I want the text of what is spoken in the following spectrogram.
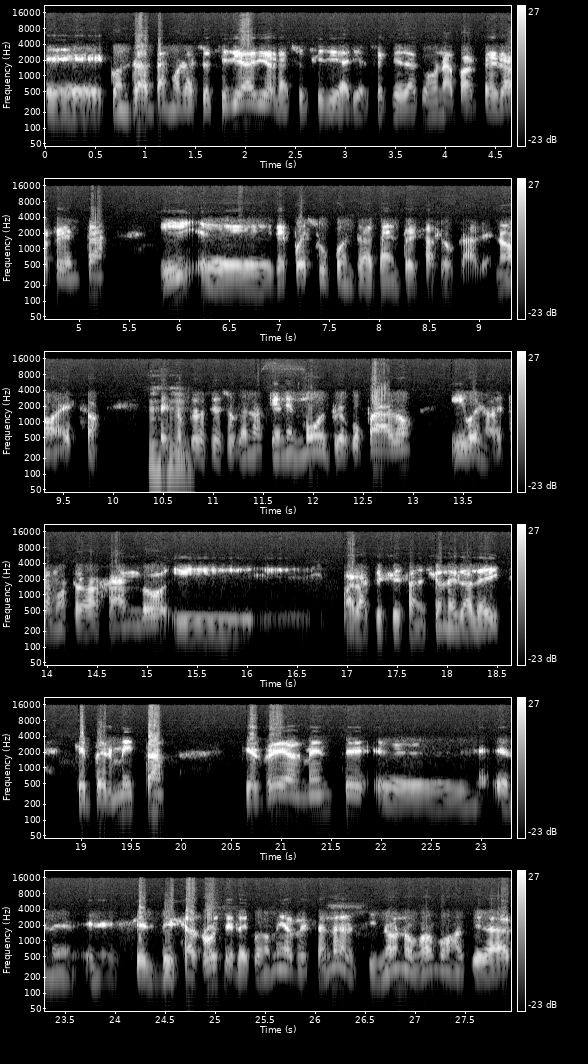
eh, contratan con la subsidiaria, la subsidiaria se queda con una parte de la renta y eh, después subcontrata a empresas locales, ¿no? Esto es un proceso que nos tiene muy preocupados y bueno, estamos trabajando y, para que se sancione la ley que permita que realmente eh, se desarrolle la economía regional, si no nos vamos a quedar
